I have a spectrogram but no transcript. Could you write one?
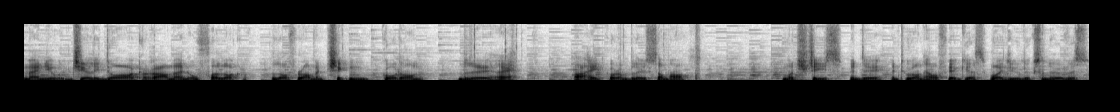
Menu, chili dog, ramen, I love, ramen. Chicken, cordon bleu, eh. I hate cordon bleu somehow. Too much cheese in there and too unhealthy, I guess. Why do you look so nervous?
